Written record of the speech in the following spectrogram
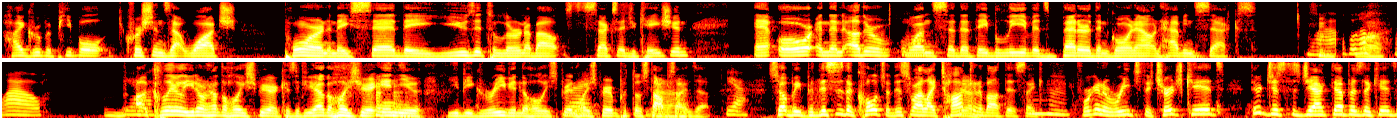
high group of people Christians that watch porn and they said they use it to learn about sex education. And, or and then other ones said that they believe it's better than going out and having sex. Wow. Hmm. Well, wow. Yeah. Uh, clearly, you don't have the Holy Spirit because if you have the Holy Spirit in you, you'd be grieving the Holy Spirit. The Holy Spirit put those stop Yeah. signs up. Yeah. So, but, but this is the culture. This is why I like talking Yeah. about this. Like, Mm-hmm. if we're gonna reach the church kids, they're just as jacked up as the kids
